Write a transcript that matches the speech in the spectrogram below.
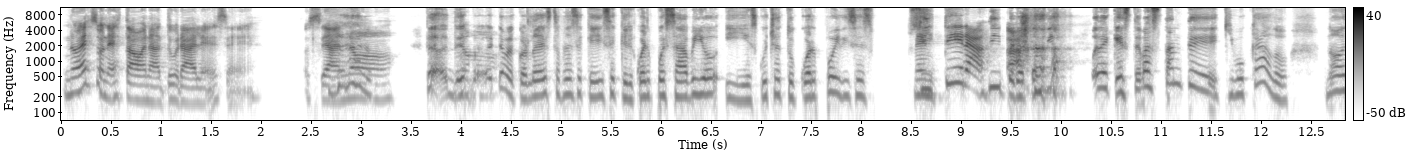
no es un estado natural ese. O sea, no. Ahorita me acordé de esta frase que dice que el cuerpo es sabio y escucha tu cuerpo y dices, mentira. Sí, pero también puede que esté bastante equivocado, ¿no?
